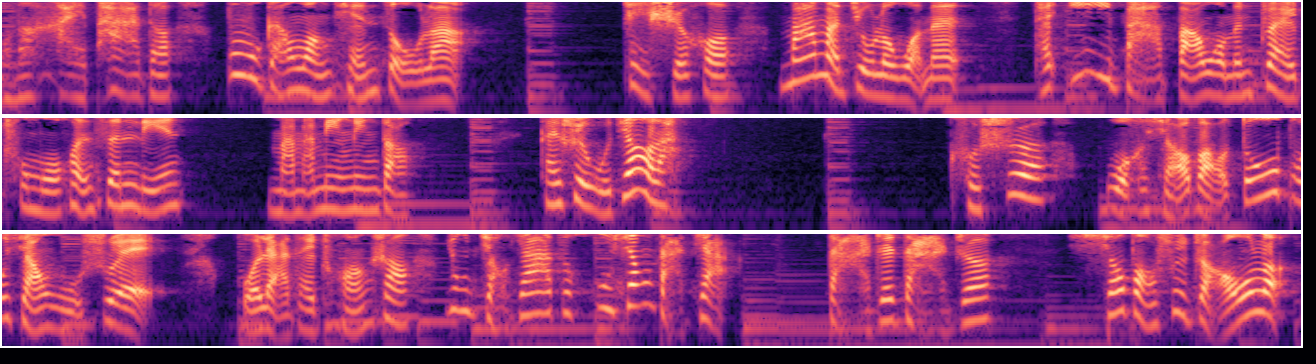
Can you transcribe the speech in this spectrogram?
我们害怕的不敢往前走了。这时候，妈妈救了我们，她一把把我们拽出魔幻森林。妈妈命令道：“该睡午觉了。”可是我和小宝都不想午睡。我俩在床上用脚丫子互相打架，打着打着，小宝睡着了，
